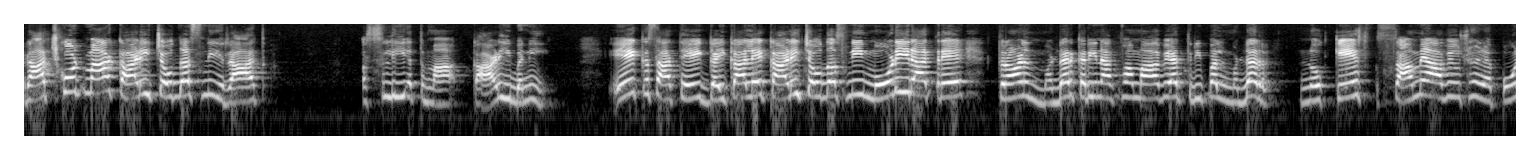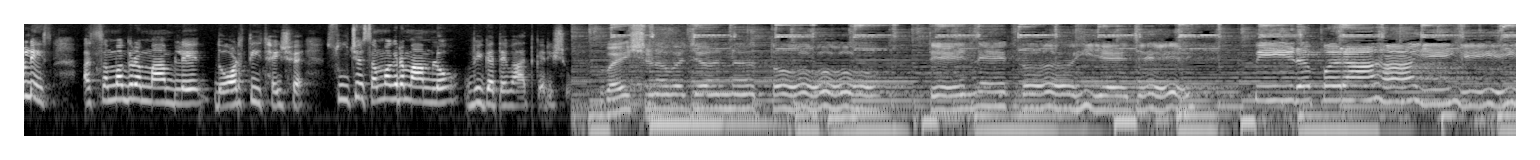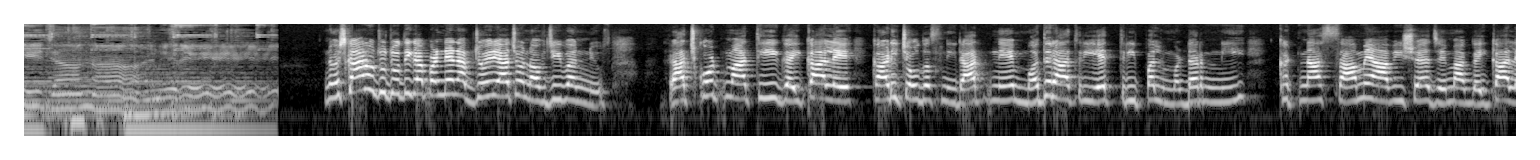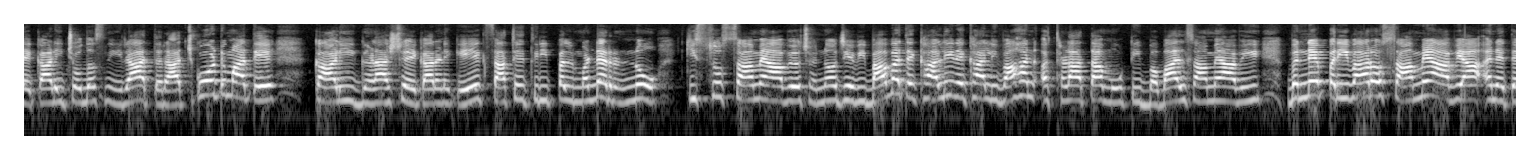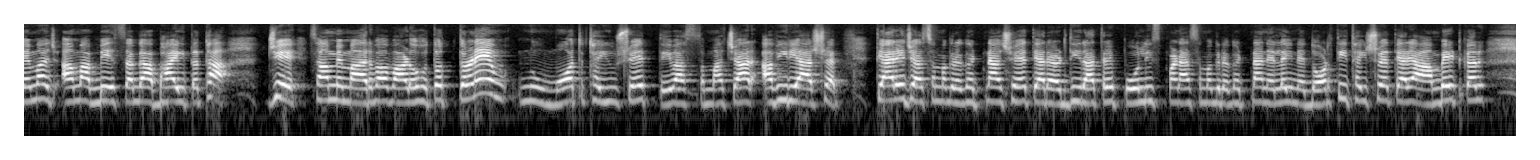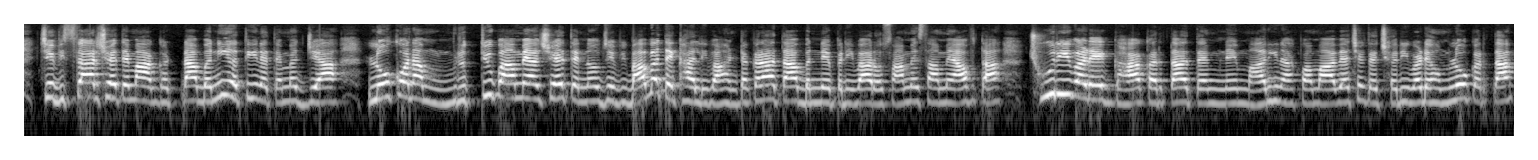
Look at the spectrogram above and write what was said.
રાજકોટમાં કાળી ચૌદસની રાત અસલિયતમાં કાળી બની. એક સાથે ગઈકાલે કાળી ચૌદસની મોડી રાત્રે ત્રણ મર્ડર કરી નાખવામાં આવ્યા. ટ્રિપલ મર્ડર નો કેસ સામે આવ્યો છે અને પોલીસ આ સમગ્ર મામલે દોડતી થઈ છે. શું છે સમગ્ર મામલો? વિગતે વાત કરીશું. વૈષ્ણવજન તો તેને કહીએ જે પીડ પરાઈ નમસ્કાર, હું છું જ્યોતિકા પંડ્યા આપ જોઈ રહ્યા છો નવજીવન ન્યૂઝ. રાજકોટમાંથી ગઈકાલે કાળી ચૌદસની રાતને મધરાત્રિએ ત્રિપલ મર્ડરની ઘટના સામે આવી છે, જેમાં ગઈકાલે કાળી ચૌદસની રાત રાજકોટમાં તે કાળી ગણાશે. કારણ કે એક સાથે ત્રિપલ મર્ડરનો કિસ્સો સામે આવ્યો છે. ન જેવી બાબતે ખાલી ને ખાલી વાહન અથડાતા મોટી બબાલ સામે આવી. બંને પરિવારો સામે આવ્યા અને તેમજ આમાં બે સગા ભાઈ તથા જે સામે મારવા વાળો હતો, ત્રણેયનું મોત થયું છે તેવા સમાચાર આવી રહ્યા છે. ત્યારે જે આ સમગ્ર ઘટના છે. ત્યારે અડધી રાત્રે પોલીસ પણ આ સમગ્ર ઘટનાને લઈને દોડતી થઈ છે ત્યારે આ આંબેડકર જે વિસ્તાર છે તેમાં આ ઘટના બની હતી ને તેમજ જ્યાં લોકોના મૃત્યુ પામ્યા છે તેનો જે બાબતે ખાલી વાહન ટકરાતા, બંને પરિવારો સામે સામે આવતા, છુરી વડે ઘા કરતા તેમને મારી નાખવામાં આવ્યા છે. તે છરી વડે હુમલો કરતા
